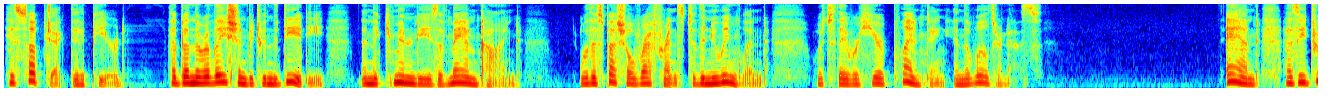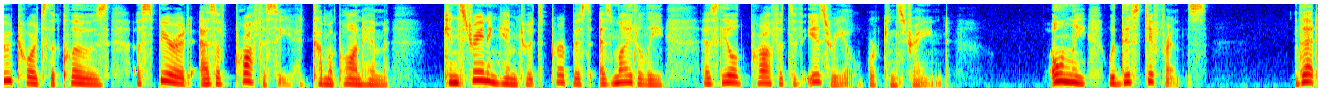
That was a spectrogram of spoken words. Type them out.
His subject, it appeared, had been the relation between the deity and the communities of mankind with a special reference to the New England which they were here planting in the wilderness. And as he drew towards the close, a spirit as of prophecy had come upon him, constraining him to its purpose as mightily as the old prophets of Israel were constrained. Only with this difference that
